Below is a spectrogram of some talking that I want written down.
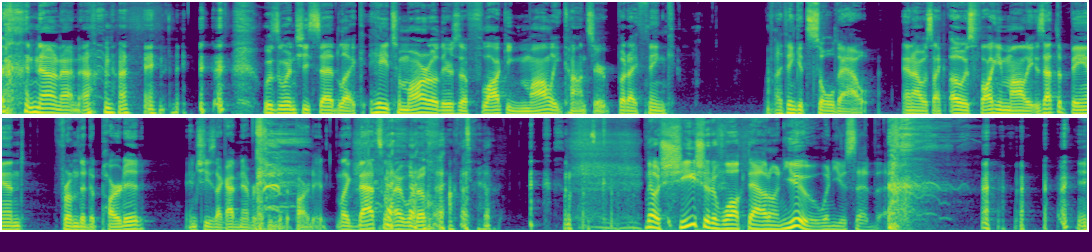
no no no not saying was when she said like hey tomorrow there's a flogging molly concert but i think i think it's sold out and i was like oh is flogging molly is that the band from the departed and she's like i've never seen the departed like that's when i would have walked out No, she should have walked out on you when you said that. Yeah.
